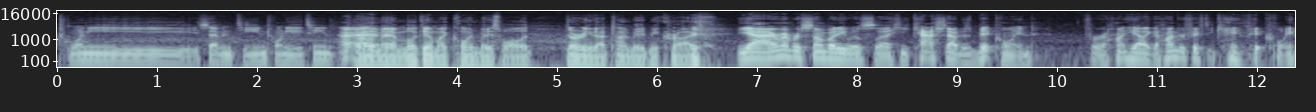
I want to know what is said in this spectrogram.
2017, 2018. I, I- Oh man, looking at my Coinbase wallet during that time made me cry. Yeah, I remember somebody was uh, he cashed out his Bitcoin for a, he had like 150k in Bitcoin,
